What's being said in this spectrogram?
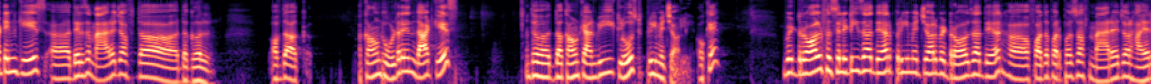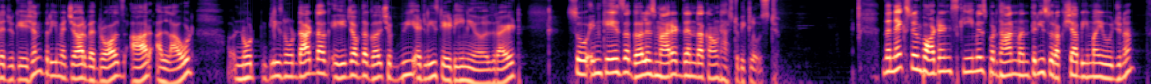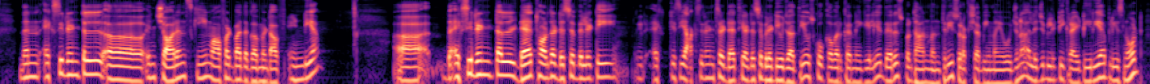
But in case uh, there is a marriage of the the girl of the account holder in that case the the account can be closed prematurely okay? Withdrawal facilities are there premature withdrawals are there uh, for the purpose of marriage or higher education premature withdrawals are allowed. Note please note that the age of the girl should be at least 18 years right? So in case the girl is married then the account has to be closed. The next important scheme is Pradhan Mantri Suraksha Bima Yojana then accidental uh, insurance scheme offered by the government of India. The accidental death और the disability किसी accident से death या disability हो जाती है उसको cover करने के लिए there is Pradhan Mantri Suraksha Bima Yojana eligibility criteria please note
